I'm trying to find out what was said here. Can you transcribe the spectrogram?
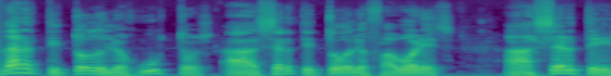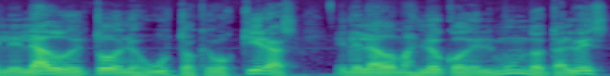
darte todos los gustos, a hacerte todos los favores, a hacerte el helado de todos los gustos que vos quieras, el helado más loco del mundo tal vez,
